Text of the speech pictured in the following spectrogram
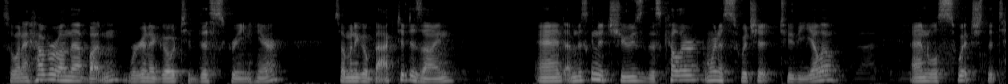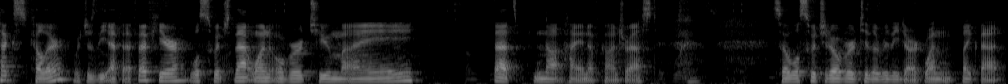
So when I hover on that button, we're going to go to this screen here. So I'm going to go back to design and I'm just going to choose this color. I'm going to switch it to the yellow and we'll switch the text color, which is the FFF here. We'll switch that one over to my, that's not high enough contrast. so we'll switch it over to the really dark one like that.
